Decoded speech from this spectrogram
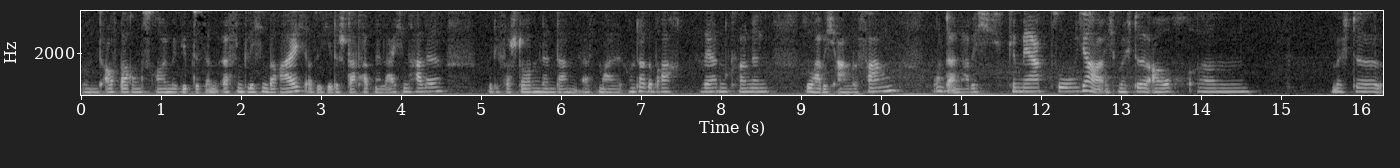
und Aufbahrungsräume gibt es im öffentlichen Bereich. Also jede Stadt hat eine Leichenhalle, wo die Verstorbenen dann erstmal untergebracht werden können. So habe ich angefangen und dann habe ich gemerkt, so ja, ich möchte auch ähm, möchte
